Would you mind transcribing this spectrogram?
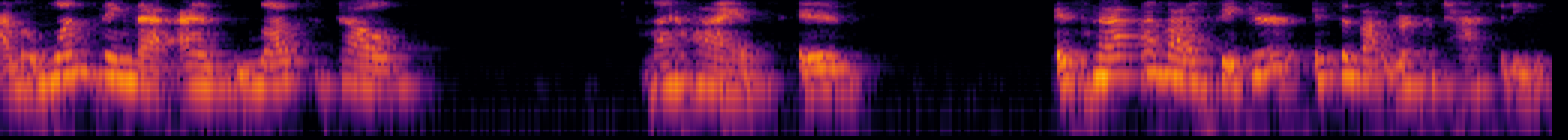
Um, one thing that I love to tell my clients is it's not about a figure, it's about your capacity.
